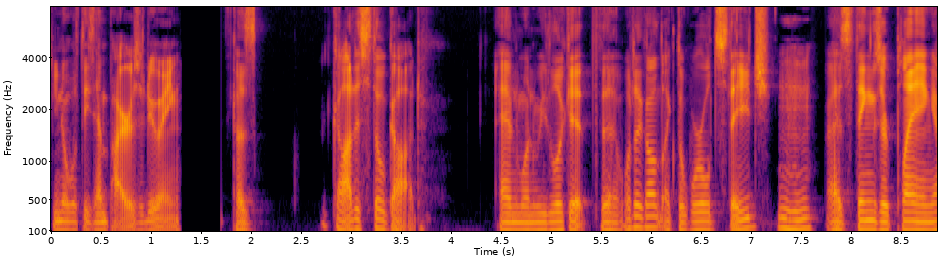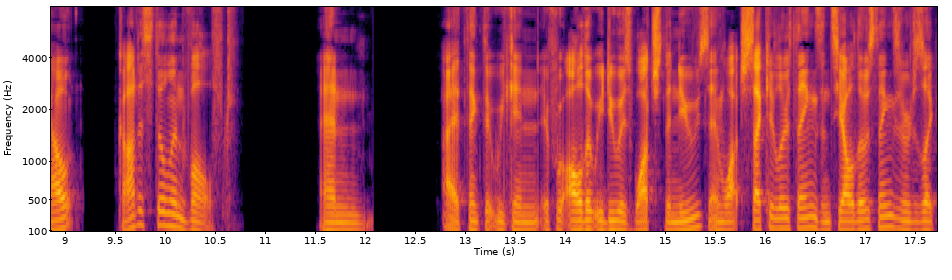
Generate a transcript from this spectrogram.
you know, what these empires are doing? Because God is still God. And when we look at the what do they call it, like the world stage, Mm-hmm. as things are playing out, God is still involved. And I think that we can, if we, all that we do is watch the news and watch secular things and see all those things, and we're just like,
